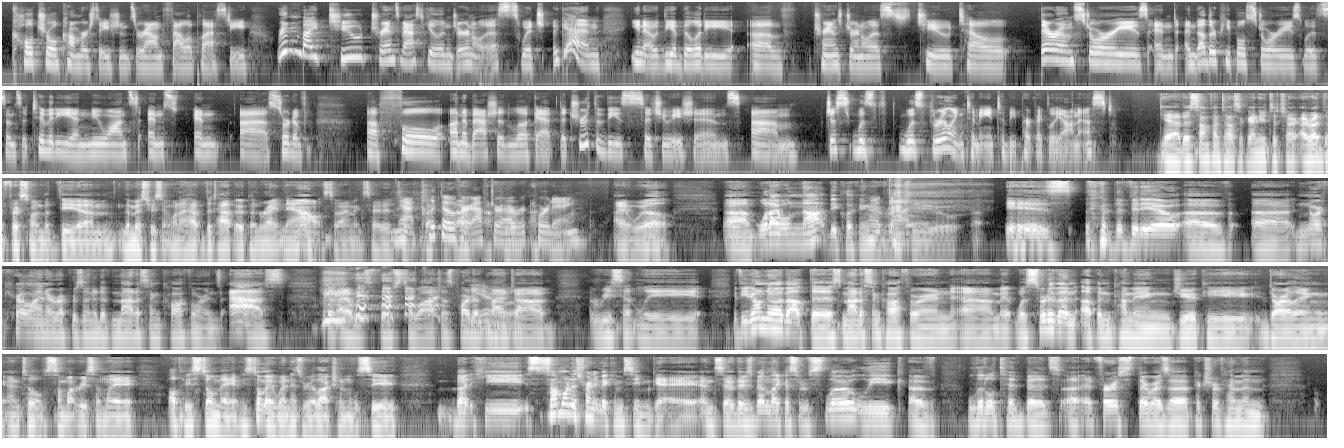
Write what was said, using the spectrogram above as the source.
cultural conversations around phalloplasty written by two transmasculine journalists which again you know the ability of trans journalists to tell their own stories and and other people's stories with sensitivity and nuance and and uh, sort of a full unabashed look at the truth of these situations um, just was was thrilling to me to be perfectly honest yeah, there's some fantastic. I need to check. I read the first one, but the um, the most recent one I have the tab open right now, so I'm excited. Yeah, click over after, after, our recording. After, I will. Um, what I will not be clicking oh, over God. to is the video of uh, North Carolina Representative Madison Cawthorn's ass that I was forced to watch as part of my job recently. If you don't know about this, Madison Cawthorn, um, it was sort of an up and coming GOP darling until somewhat recently although he still may he still may win his reelection. We'll see. But he someone is trying to make him seem gay, and so there's been like a sort of slow leak of little tidbits. Uh, at first, there was a picture of him in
